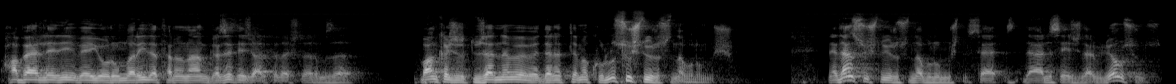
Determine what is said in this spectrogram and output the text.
haberleri ve yorumlarıyla tanınan gazeteci arkadaşlarımıza Bankacılık Düzenleme ve Denetleme Kurulu suç duyurusunda bulunmuş. Neden suç duyurusunda bulunmuştu değerli seyirciler biliyor musunuz?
